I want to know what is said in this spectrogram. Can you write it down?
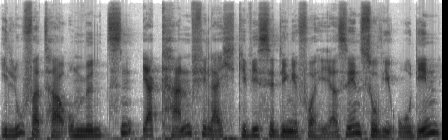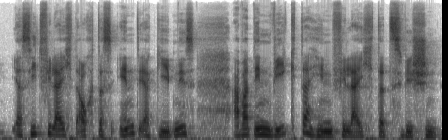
Iluvatar ummünzen. Er kann vielleicht gewisse Dinge vorhersehen, so wie Odin. Er sieht vielleicht auch das Endergebnis, aber den Weg dahin vielleicht dazwischen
